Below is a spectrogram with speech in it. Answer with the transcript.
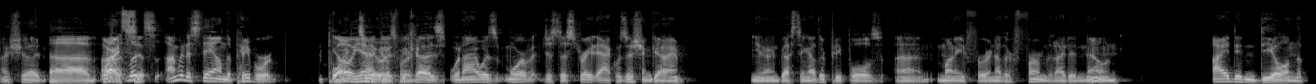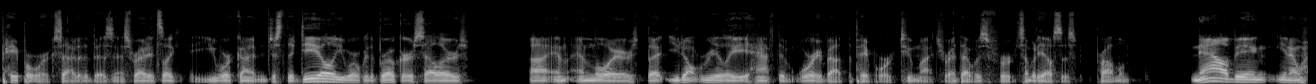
I should. Um, Well, all right, let's, so, I'm going to stay on the paperwork point Oh, yeah, too, is for it. because when I was more of just a straight acquisition guy, you know, investing other people's um, money for another firm that I didn't own, I didn't deal on the paperwork side of the business. Right? It's like you work on just the deal, you work with the broker, sellers, uh, and, and lawyers, but you don't really have to worry about the paperwork too much. Right? That was for somebody else's problem. Now, being you know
